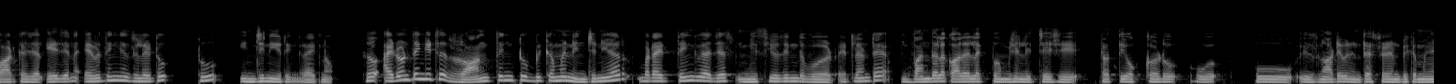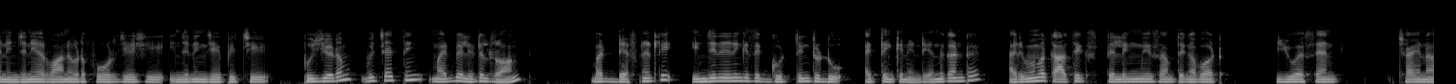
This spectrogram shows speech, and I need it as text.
పాడ్కాస్ట్ చేయాలి ఏదైనా everything is relative to engineering right no so I don't think it's a wrong thing to become an engineer but I think we're just misusing the word ఎట్లా అంటే వందల కాలేజీలకు పర్మిషన్లు ఇచ్చేసి ప్రతి ఒక్కడు who who is not even interested in becoming an engineer వాని కూడా ఫోర్స్ చేసి ఇంజనీరింగ్ చేయించి పుష్ చేయడం which I think might be little wrong but definitely engineering is a good thing to do I think in India ఎందుకంటే I remember Karthik telling me something about USA and China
